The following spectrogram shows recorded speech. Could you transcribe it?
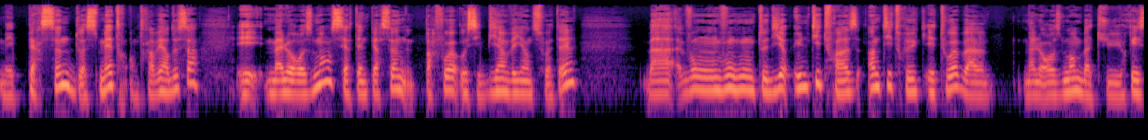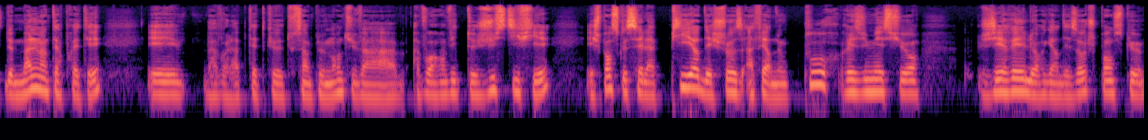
mais personne doit se mettre en travers de ça. Et malheureusement, certaines personnes, parfois aussi bienveillantes soient-elles, bah vont, vont te dire une petite phrase, un petit truc, et toi, bah malheureusement, bah, tu risques de mal l'interpréter. Et bah voilà, peut-être que tout simplement, tu vas avoir envie de te justifier. Et je pense que c'est la pire des choses à faire. Donc, pour résumer sur gérer le regard des autres, je pense que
